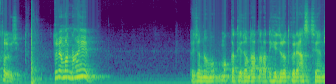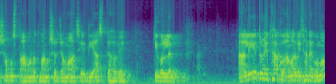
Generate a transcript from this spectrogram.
স্থলাভিষিক্ত। তুমি আমার নায়েব। এই জন্য মক্কা থেকে যখন রাতারাতি হিজরত করে আসছেন, সমস্ত আমানত মানুষের জমা আছে, দিয়ে আসতে হবে। কি করলেন? আলী, তুমি থাকো, আমার বিছানায় ঘুমো।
